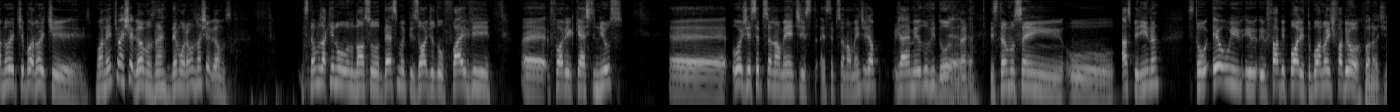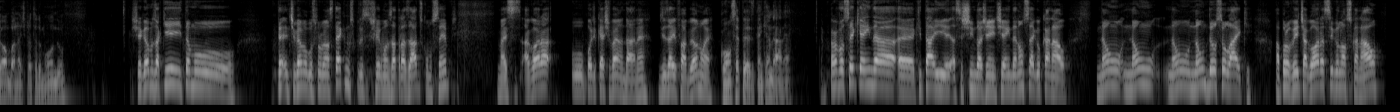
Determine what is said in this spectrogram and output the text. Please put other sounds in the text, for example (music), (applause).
boa noite, boa noite. Boa noite, mas chegamos, né? Demoramos, mas chegamos. Estamos aqui no, no nosso décimo episódio do Five é, Forecast News. É, hoje, excepcionalmente, excepcionalmente já, já é meio duvidoso, é, né? É. Estamos sem o Aspirina. Estou eu e, e, e Fábio Hipólito. Boa noite, Fábio. Boa noite, João. Boa noite para todo mundo. Chegamos aqui e estamos. Tivemos alguns problemas técnicos, por isso chegamos atrasados, como sempre. Mas agora o podcast vai andar, né? Diz aí, Fábio, é ou não é? Com certeza, tem que andar, né? Para você que ainda é, que está aí assistindo a gente e ainda não segue o canal, não, não, não, não deu seu like Aproveite agora, siga o nosso canal.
